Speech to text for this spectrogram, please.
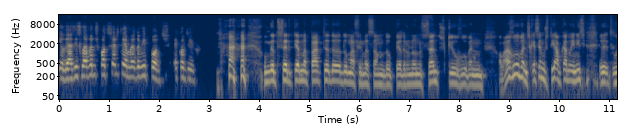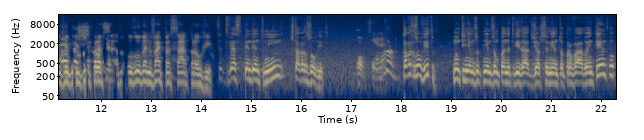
E, aliás, isso leva-nos para o terceiro tema. David Pontes, é contigo. o meu terceiro tema parte de, de, uma afirmação do Pedro Nuno Santos que o Ruben. Olá, Ruben, esquecemos de ti há bocado no início. Eh, o, é, Ruben vai passar, o Ruben vai passar para ouvir. Se tivesse dependente de mim, estava resolvido. Como? Estava resolvido. Não tínhamos, tínhamos um plano de atividades de orçamento aprovado em tempo,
